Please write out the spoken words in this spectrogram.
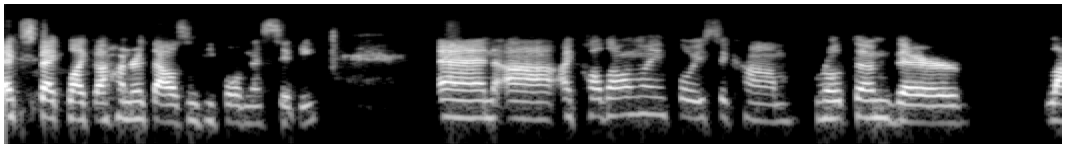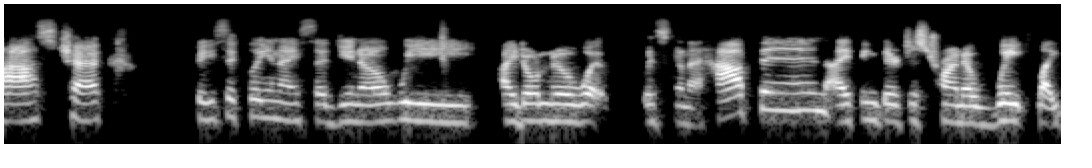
expect like 100,000 people in the city. And uh, I called all my employees to come, wrote them their last check basically. And I said, you know, we, I don't know what was going to happen. I think they're just trying to wait like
